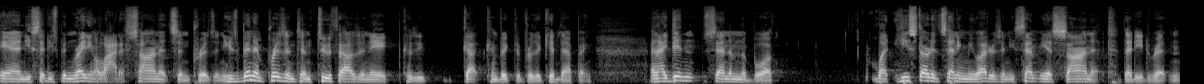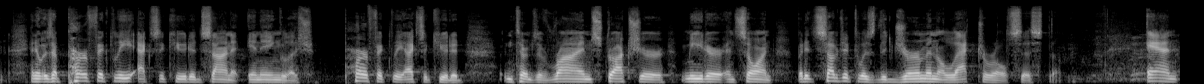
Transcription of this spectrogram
And he said he's been writing a lot of sonnets in prison. He's been in prison since 2008 because he got convicted for the kidnapping. And I didn't send him the book. But he started sending me letters and he sent me a sonnet that he'd written. And it was a perfectly executed sonnet in English. Perfectly executed in terms of rhyme, structure, meter, and so on. But its subject was the German electoral system. And,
